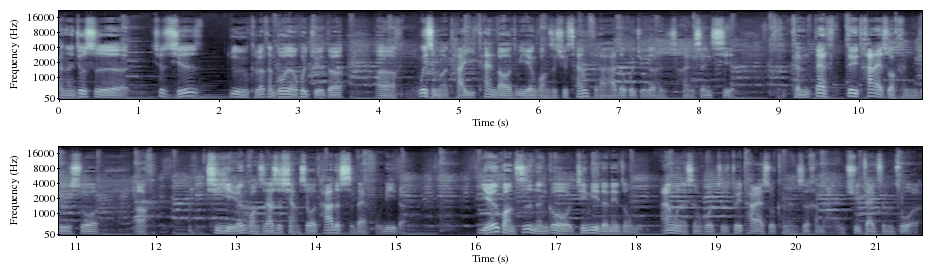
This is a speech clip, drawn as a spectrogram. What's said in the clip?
可能就是就是其实嗯，可能很多人会觉得呃，为什么他一看到这个野广志去搀扶他，他都会觉得很很生气。可能但对于他来说，可能就是说啊、其实演员广志他是享受他的时代福利的。演员广志能够经历的那种安稳的生活，就是对他来说可能是很难去再这么做了。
